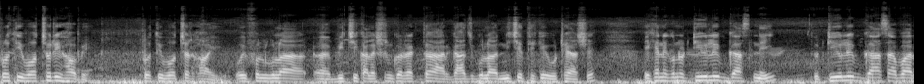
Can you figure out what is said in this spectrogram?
প্রতি বছরই হবে। প্রতি বছর হয়। ওই ফুলগুলা বিচি কালেকশন করে রাখতে হয় আর গাছগুলা নিচে থেকে উঠে আসে। এখানে কোনো টিউলিপ গাছ নেই। তো টিউলিপ গাছ আবার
